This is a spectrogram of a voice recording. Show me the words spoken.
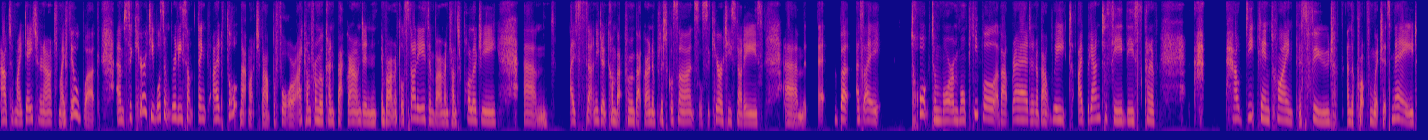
out of my data and out of my field work. Um, security wasn't really something I'd thought that much about before. I come from a kind of background in environmental studies, environmental anthropology. Um, I certainly don't come back from a background in political science or security studies. Um, eh, but as I talked to more and more people about bread and about wheat, I began to see these kind of how deeply entwined this food and the crop from which it's made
